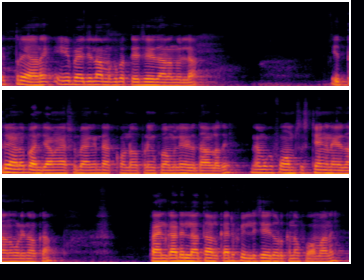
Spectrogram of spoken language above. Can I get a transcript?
ഇത്രയാണ്. ഈ പേജിൽ നമുക്ക് പ്രത്യേകിച്ച് എഴുതാനൊന്നുമില്ല. ഇത്രയാണ് പഞ്ചാബ് നാഷണൽ ബാങ്കിന്റെ അക്കൗണ്ട് ഓപ്പണിംഗ് ഫോമിൽ എഴുതാനുള്ളത്. നമുക്ക് ഫോം സിസ്റ്റം എങ്ങനെ എഴുതാമെന്ന് കൂടി നോക്കാം. പാൻ കാർഡ് ഇല്ലാത്ത ആൾക്കാർ ഫില്ല് ചെയ്ത് കൊടുക്കുന്ന ഫോമാണ്.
